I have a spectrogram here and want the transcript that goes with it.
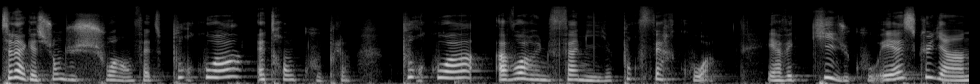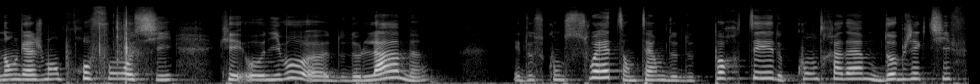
c'est la question du choix en fait. Pourquoi être en couple? Pourquoi avoir une famille? Pour faire quoi? Et avec qui du coup? Et est-ce qu'il y a un engagement profond aussi qui est au niveau euh, de, l'âme et de ce qu'on souhaite en termes de, portée, de contrat d'âme, d'objectif?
